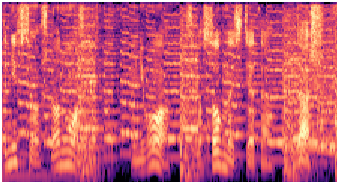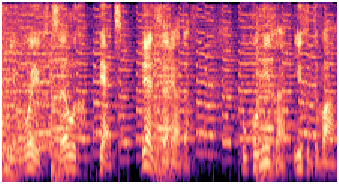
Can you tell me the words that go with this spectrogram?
это не все, что он может. У него способность это, Даш, у него их целых пять. Пять зарядов. У Кумиха их два,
